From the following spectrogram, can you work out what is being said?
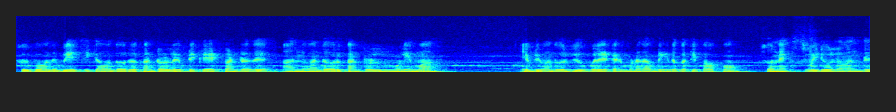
ஸோ இப்போ வந்து பேசிக்காக வந்து ஒரு கண்ட்ரோல் எப்படி க்ரியேட் பண்ணுறது அந்த வந்து ஒரு கண்ட்ரோல் மூலிமா எப்படி வந்து ஒரு வியூ ஃபைல் ரிட்டர்ன் பண்ணுறது அப்படிங்கிறத பற்றி பார்ப்போம். ஸோ நெக்ஸ்ட் வீடியோவில் வந்து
